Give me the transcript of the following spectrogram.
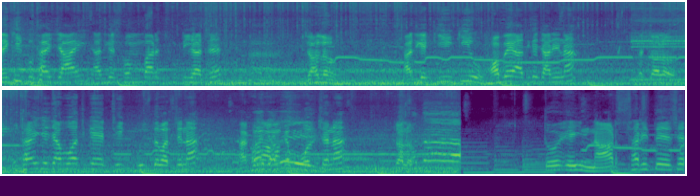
দেখি কোথায় যাই। আজকে সোমবার ছুটি আছে। হ্যাঁ। চলো আজকে কি কি হবে আজকে জানি না। চলো কোথায় যে যাব আজকে ঠিক বুঝতে পারছি না। এখন আমাকে বলছে না। চলো। তো এই নার্সারিতে এসে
